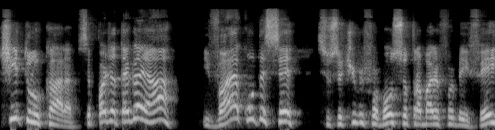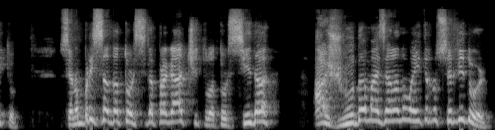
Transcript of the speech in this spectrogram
Título, cara, você pode até ganhar. E vai acontecer. Se o seu time for bom, se o seu trabalho for bem feito, você não precisa da torcida para ganhar título. A torcida ajuda, mas ela não entra no servidor.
